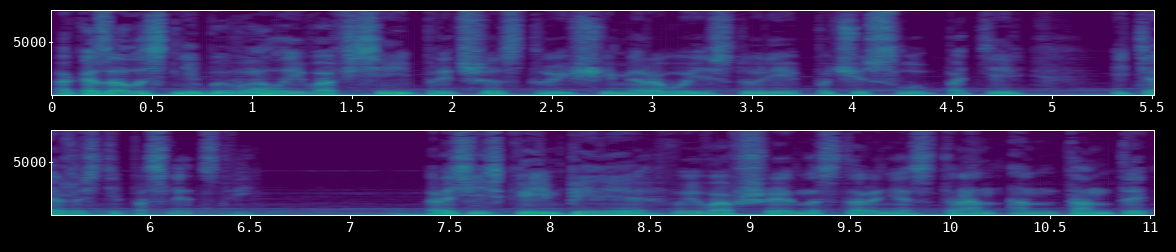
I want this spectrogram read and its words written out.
оказалась небывалой во всей предшествующей мировой истории по числу потерь и тяжести последствий. Российская империя, воевавшая на стороне стран Антанты,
